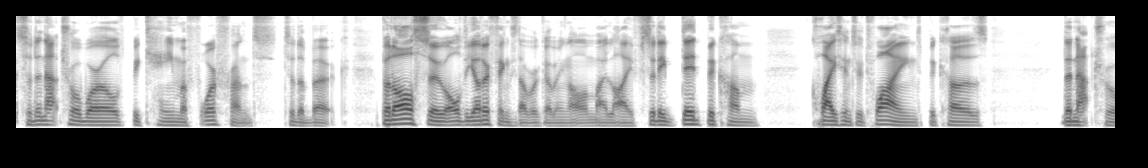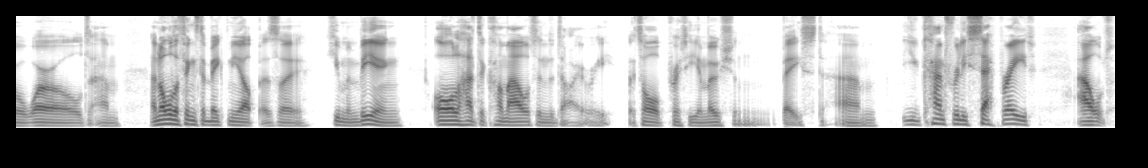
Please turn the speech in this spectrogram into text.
so the natural world became a forefront to the book but also all the other things that were going on in my life. So they did become quite intertwined because the natural world um, and all the things that make me up as a human being all had to come out in the diary. It's all pretty emotion based. Um, you can't really separate out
